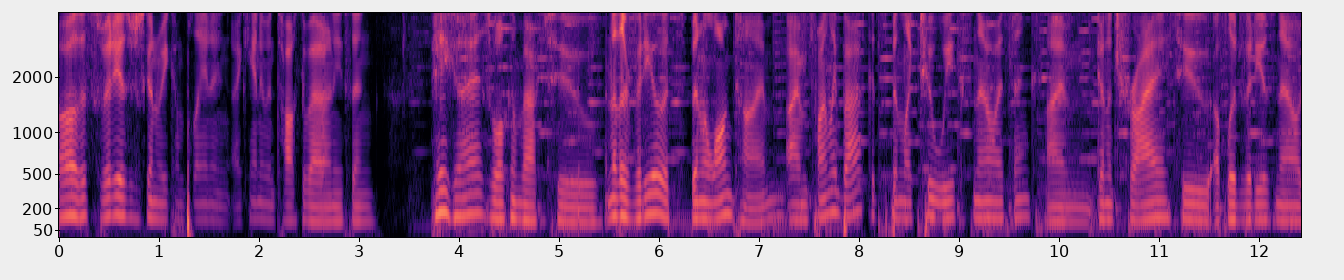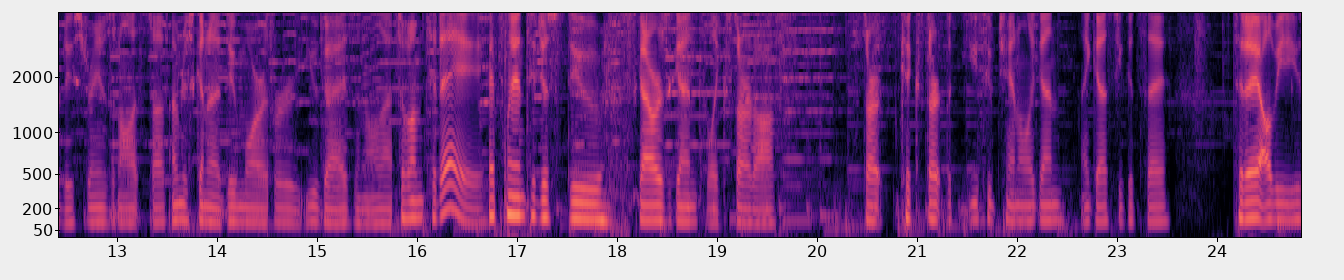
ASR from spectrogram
Oh, this video is just gonna be complaining. I can't even talk about anything. Hey guys, welcome back to another video. It's been a long time. I'm finally back. It's been like two weeks now, I think. I'm gonna try to upload videos now, do streams and all that stuff. I'm just gonna do more for you guys and all that. So um, today, I plan to just do Skywars again to like start off, start, kickstart the YouTube channel again, I guess you could say. Today I'll be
